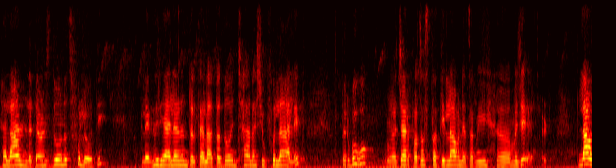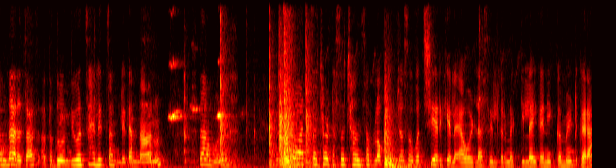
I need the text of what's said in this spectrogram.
ह्याला आणलं त्यावेळेस दोनच फुलं होती. आपल्या घरी आल्यानंतर त्याला आता दोन छान अशी फुलं आलेत. तर बघू चार पाच वाजता ती लावण्याचा मी म्हणजे लावणारच आज. आता दोन दिवस झालेच चांगले त्यांना आणून. त्यामुळे तो आजचा छोटासा छानसा ब्लॉग तुमच्यासोबत शेअर केला आहे आवडला असेल तर नक्की लाईक आणि कमेंट करा.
